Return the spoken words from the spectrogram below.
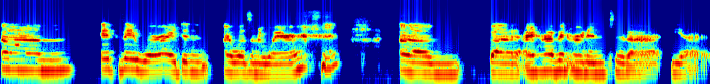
Um, if they were, I didn't, I wasn't aware. um, but I haven't run into that yet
